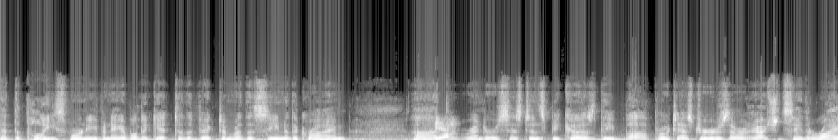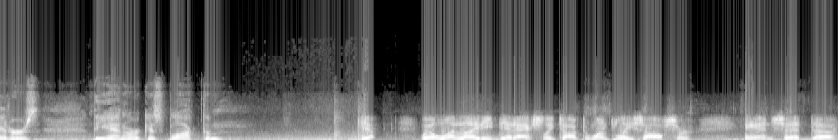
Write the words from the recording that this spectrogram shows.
that the police weren't even able to get to the victim or the scene of the crime uh, Yeah. to render assistance because the uh, protesters, or I should say the rioters, the anarchists, blocked them. Yep. Well, one lady did actually talk to one police officer and said uh,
